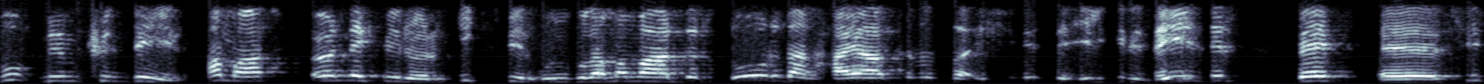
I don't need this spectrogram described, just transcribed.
bu mümkün değil. Ama örnek veriyorum X bir uygulama vardır. Doğrudan hayatınızla, işinizle ilgili değildir ve e, siz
